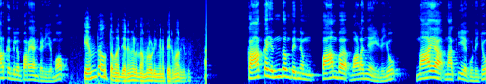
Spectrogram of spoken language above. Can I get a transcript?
ആർക്കെങ്കിലും പറയാൻ കഴിയുമോ? എന്താ ഉത്തമ ജനങ്ങൾ നമ്മളോട് ഇങ്ങനെ പെരുമാറിയത്? കാക്ക എന്തും തിന്നും പാമ്പ് വളഞ്ഞ ഇഴയോ നായ നക്കിയെ കുടിക്കൂ.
